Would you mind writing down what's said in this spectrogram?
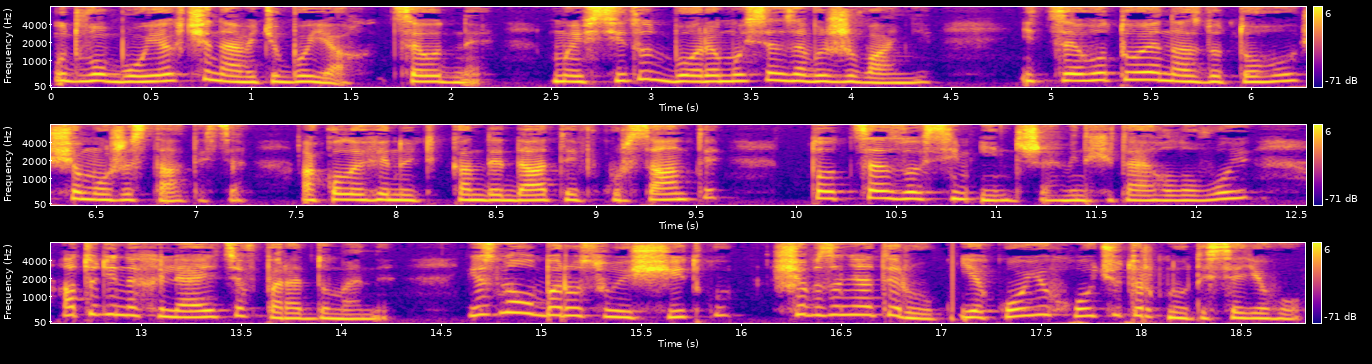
у двобоях чи навіть у боях. Це одне. Ми всі тут боремося за виживання, і це готує нас до того, що може статися. А коли гинуть кандидати в курсанти, то це зовсім інше. Він хитає головою, а тоді нахиляється вперед до мене. І знову беру свою щітку, щоб зайняти руку, якою хочу торкнутися його.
